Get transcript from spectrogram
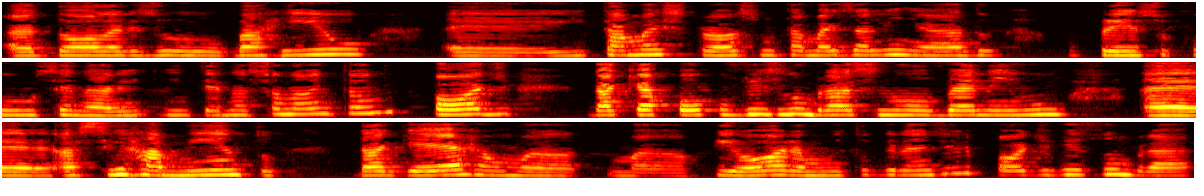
ah, dólares o barril, é, e está mais próximo, está mais alinhado o preço com o cenário internacional. Então, ele pode, daqui a pouco, vislumbrar, se não houver nenhum é, acirramento da guerra, uma, uma piora muito grande, ele pode vislumbrar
